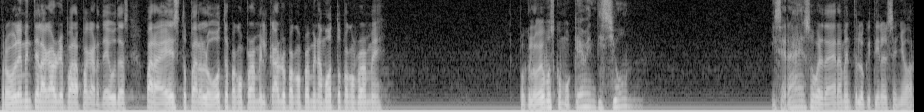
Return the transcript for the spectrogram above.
probablemente la agarre para pagar deudas, para esto, para lo otro, para comprarme el carro, para comprarme una moto, para comprarme porque lo vemos como qué bendición. ¿Y será eso verdaderamente lo que tiene el Señor?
